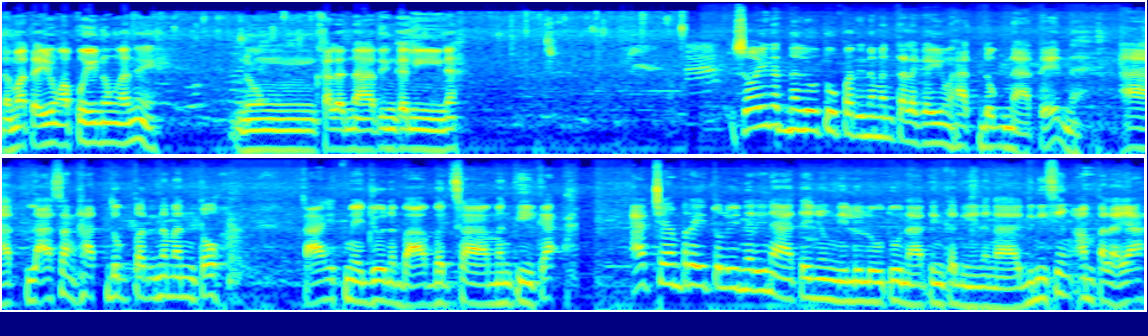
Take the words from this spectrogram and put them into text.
Namatay yung apoy nung ano eh. Nung kalan natin kanina. So yun at naluto pa rin naman talaga yung hotdog natin. At lasang hotdog pa rin naman to. Kahit medyo nababad sa mantika. At syempre ituloy na rin natin yung niluluto natin kanina nga ginising ampalaya.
